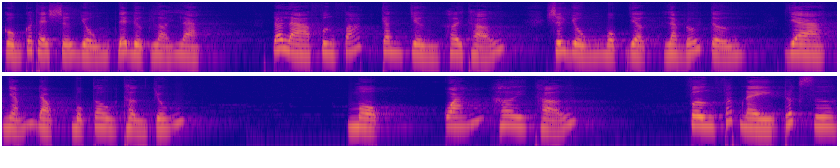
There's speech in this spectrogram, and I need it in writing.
cũng có thể sử dụng để được lợi lạc. Đó là phương pháp canh chừng hơi thở, sử dụng một vật làm đối tượng và nhẩm đọc một câu thần chú. Một, quán hơi thở. Phương pháp này rất xưa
